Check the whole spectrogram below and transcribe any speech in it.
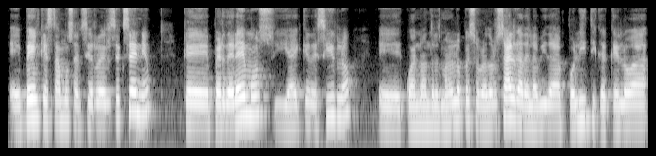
eh, ven que estamos al cierre del sexenio, que perderemos, y hay que decirlo, eh, cuando Andrés Manuel López Obrador salga de la vida política, que lo ha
